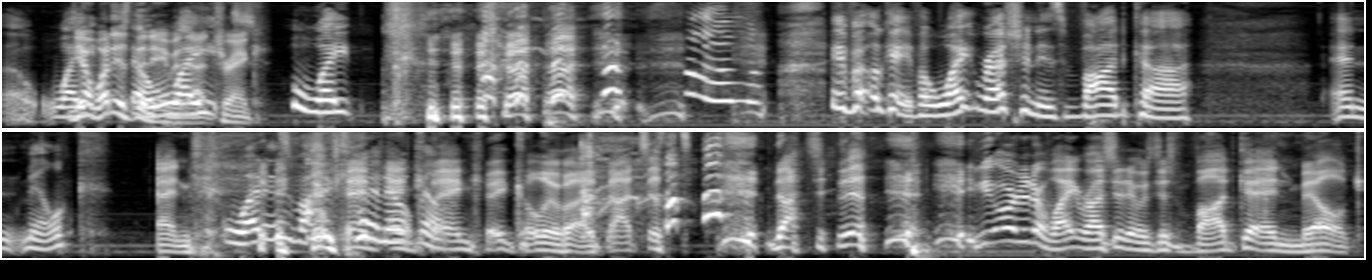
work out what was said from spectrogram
a white. Yeah, what is the name of that drink? White. um, if okay, if a white Russian is vodka and milk, And What is vodka and oat milk? And, and Kahlua, not just not just. If you ordered a White Russian, it was just vodka and milk.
